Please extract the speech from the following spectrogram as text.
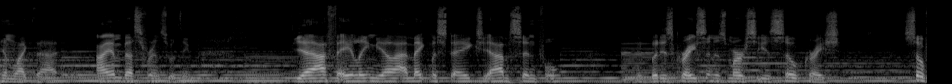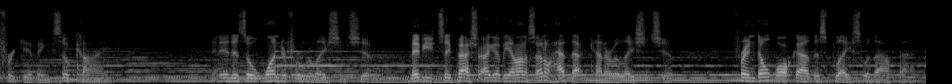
him like that. I am best friends with him. Yeah, I fail him. Yeah, I make mistakes. Yeah, I'm sinful. But his grace and his mercy is so gracious, so forgiving, so kind. And it is a wonderful relationship. Maybe you'd say, Pastor, I got to be honest, I don't have that kind of relationship. Friend, don't walk out of this place without that.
